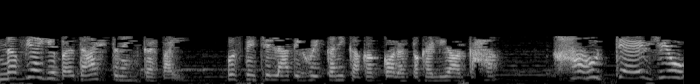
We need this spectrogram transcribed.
नव्या ये बर्दाश्त नहीं कर पाई। उसने चिल्लाते हुए कनिका का कॉलर पकड़ लिया और कहा हाउ डेयर यू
